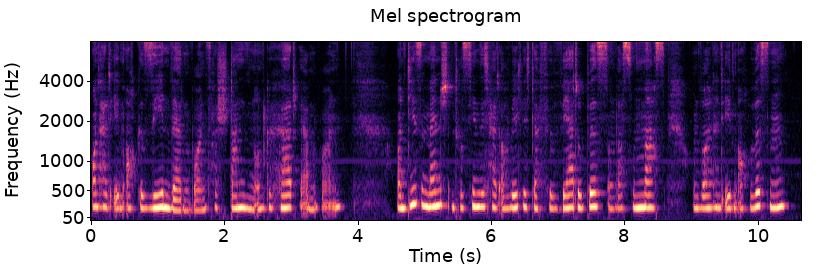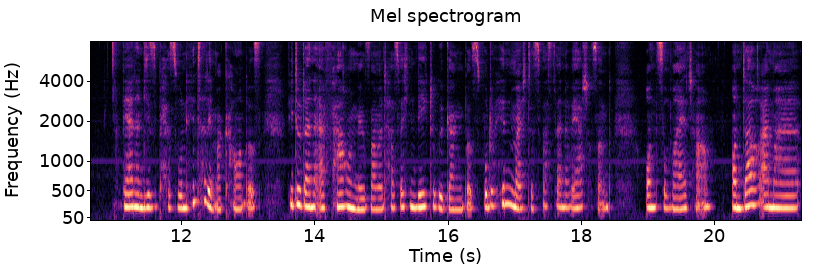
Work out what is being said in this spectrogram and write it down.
und halt eben auch gesehen werden wollen, verstanden und gehört werden wollen. Und diese Menschen interessieren sich halt auch wirklich dafür, wer du bist und was du machst und wollen halt eben auch wissen, wer denn diese Person hinter dem Account ist, wie du deine Erfahrungen gesammelt hast, welchen Weg du gegangen bist, wo du hin möchtest, was deine Werte sind und so weiter. Und da auch einmal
